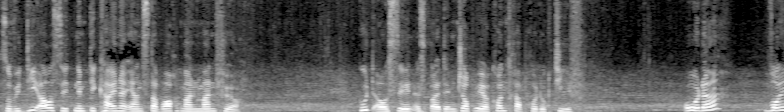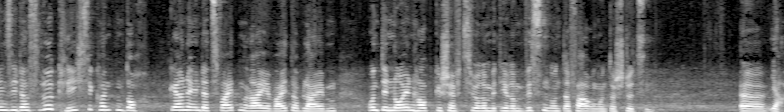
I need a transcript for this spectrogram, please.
So wie die aussieht, nimmt die keiner ernst. Da braucht man einen Mann für. Gut aussehen ist bei dem Job eher kontraproduktiv. Oder wollen Sie das wirklich? Sie könnten doch gerne in der zweiten Reihe weiterbleiben und den neuen Hauptgeschäftsführer mit Ihrem Wissen und Erfahrung unterstützen. Äh, ja,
